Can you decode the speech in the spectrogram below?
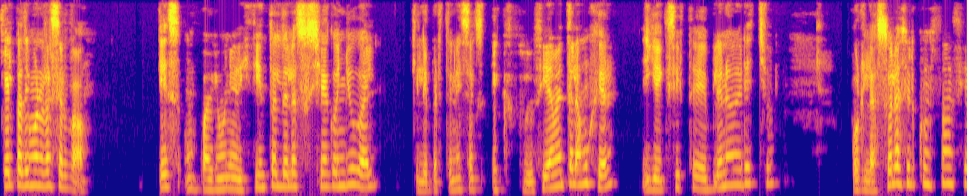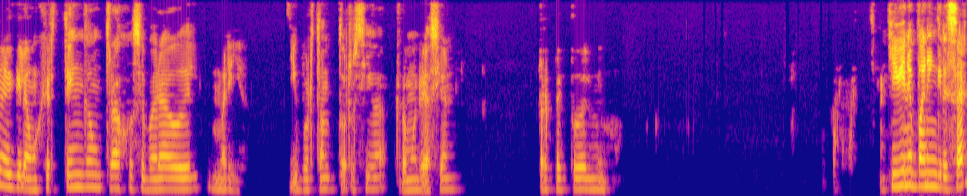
¿Qué el patrimonio reservado? Es un patrimonio distinto al de la sociedad conyugal, que le pertenece exclusivamente a la mujer y que existe de pleno derecho por la sola circunstancia de que la mujer tenga un trabajo separado del marido y por tanto reciba remuneración respecto del mismo. Aquí viene para ingresar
